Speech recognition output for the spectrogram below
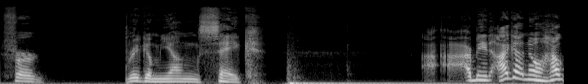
for Brigham Young's sake. I mean, I got no how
